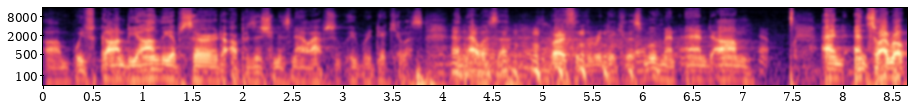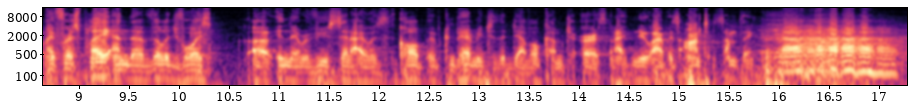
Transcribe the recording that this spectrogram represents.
um, we've gone beyond the absurd. Our position is now absolutely ridiculous, and that was the, the birth of the ridiculous movement. And um, and and so I wrote my first play, and the Village Voice uh, in their review said I was called compared me to the devil come to earth, and I knew I was onto something.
